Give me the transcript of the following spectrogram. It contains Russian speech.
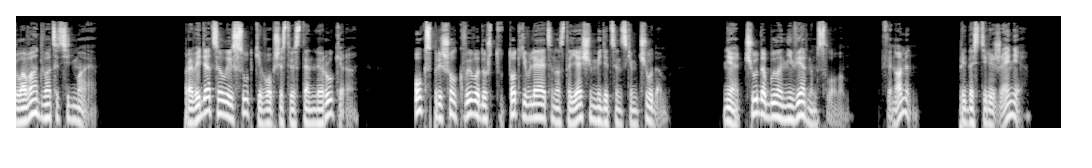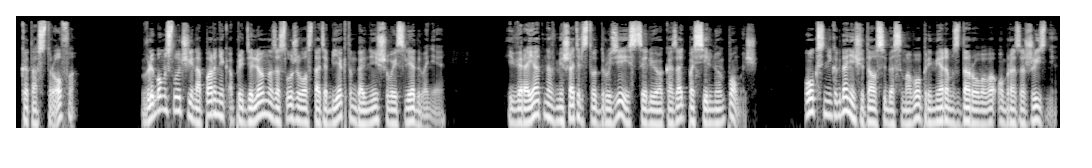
Глава 27. Проведя целые сутки в обществе Стэнли Рукера, Окс пришел к выводу, что тот является настоящим медицинским чудом. Нет, чудо было неверным словом. Феномен? Предостережение? Катастрофа? В любом случае, напарник определенно заслуживал стать объектом дальнейшего исследования и, вероятно, вмешательства друзей с целью оказать посильную помощь. Окс никогда не считал себя самого примером здорового образа жизни,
